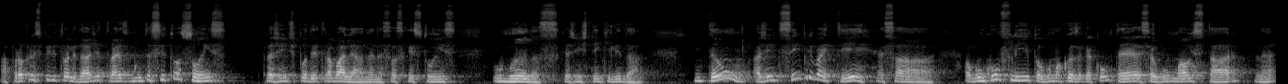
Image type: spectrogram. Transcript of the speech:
a própria espiritualidade traz muitas situações para a gente poder trabalhar né, nessas questões humanas que a gente tem que lidar. Então, a gente sempre vai ter essa, algum conflito, alguma coisa que acontece, algum mal-estar, né?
